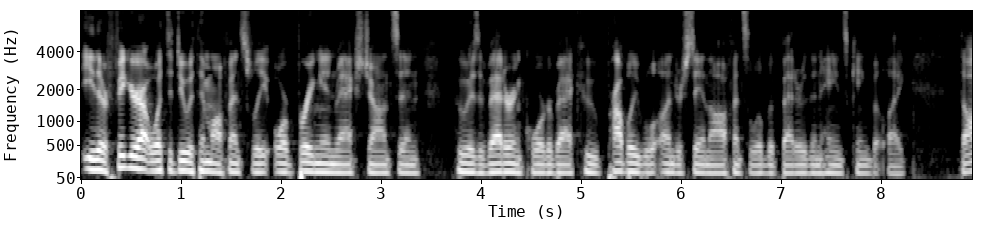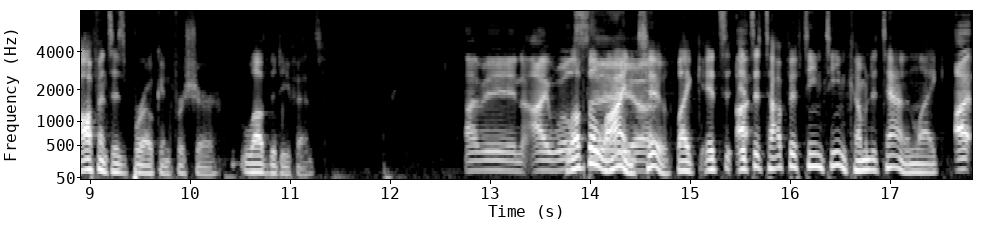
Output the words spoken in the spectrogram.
either figure out what to do with him offensively or bring in Max Johnson, who is a veteran quarterback who probably will understand the offense a little bit better than Haynes King. But like the offense is broken for sure. Love the defense. I mean, I will Love the line uh, too. Like it's it's a top fifteen team coming to town, and like I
